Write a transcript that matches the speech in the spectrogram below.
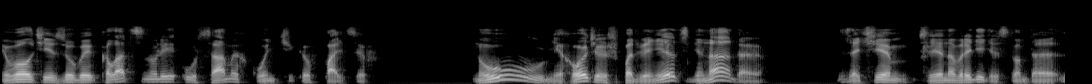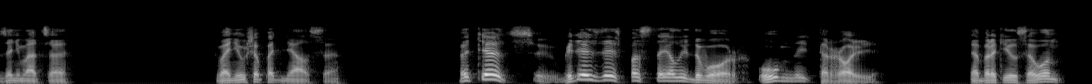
Волчьи зубы клацнули у самых кончиков пальцев. — Ну, не хочешь под венец, не надо. Зачем членовредительством-то заниматься? Ванюша поднялся. — Отец, где здесь постоялый двор, умный тролль? — обратился он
